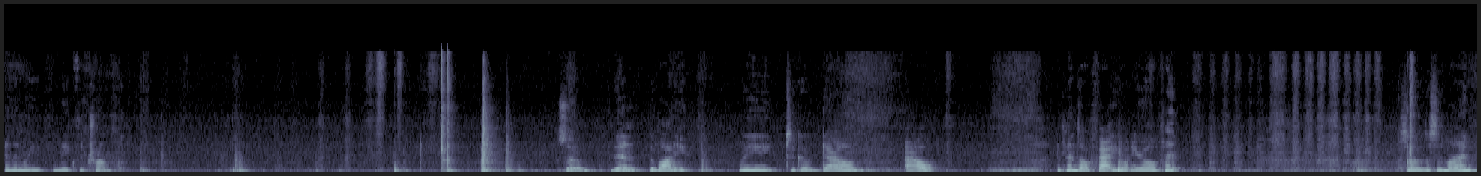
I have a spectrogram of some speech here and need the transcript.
And then we make the trunk. So then the body. We need to go down, out, Depends how fat you want your elephant. So this is mine.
